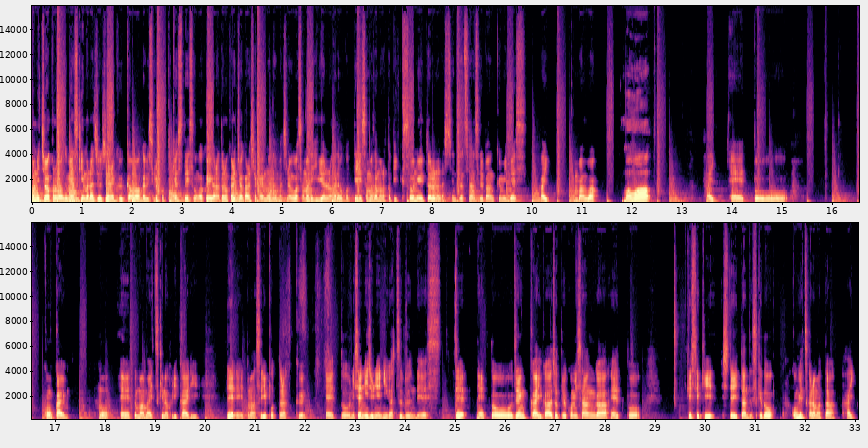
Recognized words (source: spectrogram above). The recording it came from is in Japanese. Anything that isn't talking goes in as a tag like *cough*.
こんにちは。この番組はスキーマラジオ時代の空間をアーカイブするポッドキャストです。音楽映画などのカルチャーから社会問題、街の噂まで日々の中で起こっている様々なトピックスをニュートラルな視点で雑談する番組です。はい。こんばんは。こんばんは。はい。えーっと、今回も、えーっと、まあ、毎月の振り返りで、えーっと、マンスリーポットラック、えーっと、2022年2月分です。で、えーっと、前回がちょっと横見さんが、えーっと、欠席していたんですけど、今月からまた、はい、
